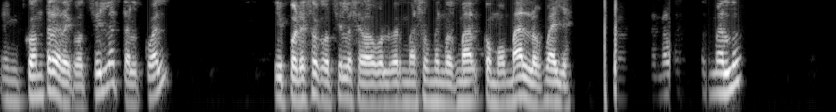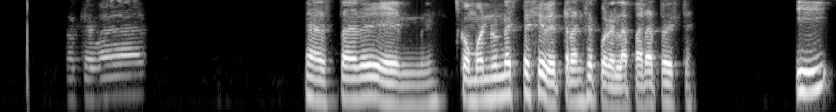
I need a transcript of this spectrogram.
en contra de Godzilla, tal cual. Y por eso Godzilla se va a volver más o menos mal, como malo, vaya. No va a estar malo. Lo que va a estar en, como en una especie de trance por el aparato este. Y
